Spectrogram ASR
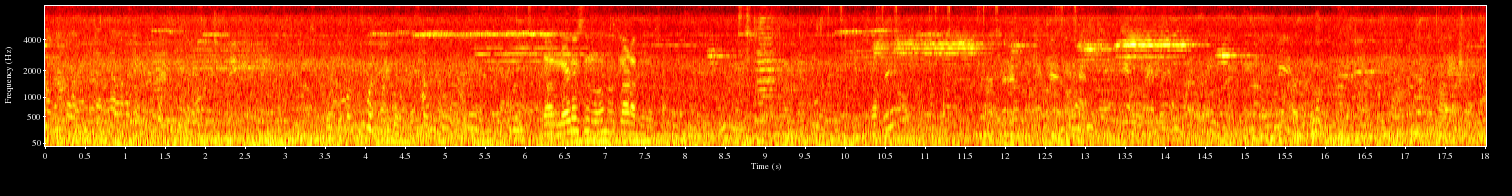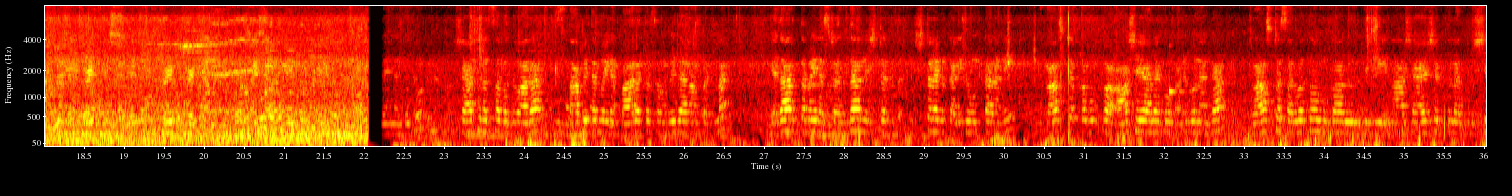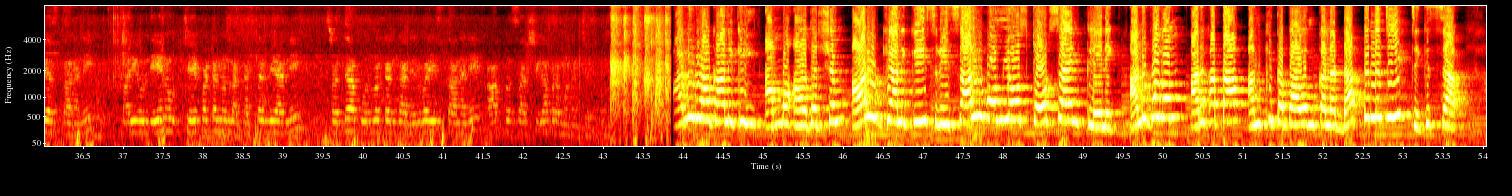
ಲೇಡೀಸರು ಮಾತಾಡೋದು అయినందుకు శాసనసభ ద్వారా స్థాపితమైన భారత సంవిధానం పట్ల యథార్థమైన శ్రద్ధ నిష్ట నిష్టలను కలిగి ఉంటానని రాష్ట్ర ప్రభుత్వ ఆశయాలకు అనుగుణంగా రాష్ట్ర సర్వతోముఖాభివృద్ధికి నా శాయశక్తుల కృషి చేస్తానని మరియు నేను చేపట్టనున్న కర్తవ్యాన్ని శ్రద్ధాపూర్వకంగా నిర్వహిస్తానని ఆత్మసాక్షిగా ప్రమాణం చేస్తున్నాను. అనురాగానికి అమ్మ ఆదర్శం ఆరోగ్యానికి Shri Sai homeo sports and clinic. అనుభవం అర్హత అంకిత భావం కల డాక్టర్లచే చికిత్స.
